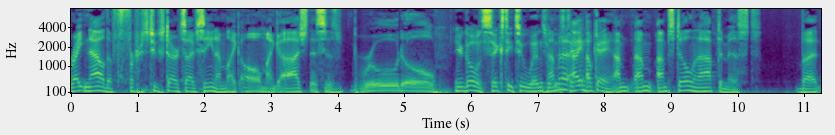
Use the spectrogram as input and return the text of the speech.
right now, the first two starts I've seen, I'm like, oh my gosh, this is brutal. You're going 62 wins with I'm gonna, team. I, okay, I'm I'm I'm still an optimist, but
